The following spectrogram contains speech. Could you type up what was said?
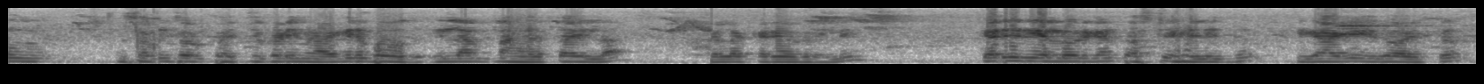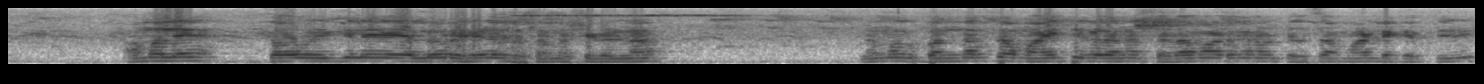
ಸ್ವಲ್ಪ ಸ್ವಲ್ಪ ಹೆಚ್ಚು ಕಡಿಮೆ ಆಗಿರಬಹುದು ಇಲ್ಲ ಅಂತ ನಾನು ಹೇಳ್ತಾ ಇಲ್ಲ. ಎಲ್ಲ ಕರೆಯೋದ್ರಲ್ಲಿ. ಕರೀರಿ ಎಲ್ಲರಿಗೆ ಅಂತ ಅಷ್ಟೇ ಹೇಳಿದ್ದು. ಹೀಗಾಗಿ ಇದು ಆಯಿತು. ಆಮೇಲೆ ತಾವು ಈಗಲೇ ಎಲ್ಲರೂ ಹೇಳಿದ್ರು ಸಮಸ್ಯೆಗಳನ್ನ. ನಮಗೆ ಬಂದಂತ ಮಾಹಿತಿಗಳನ್ನ ತಡ ಮಾಡದೆ ನಾವು ಕೆಲಸ ಮಾಡ್ಲಿಕ್ಕೆ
